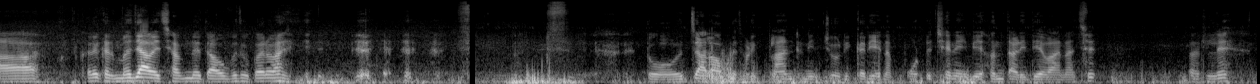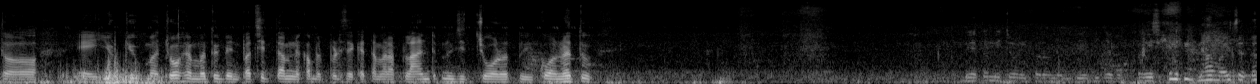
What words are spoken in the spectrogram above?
આ ખરેખર મજા આવે છે અમને તો આવું બધું કરવાની. તો ચાલો આપણે થોડીક પ્લાન્ટની ચોરી કરીએ એના પોટ છે ને એ બે હંતાળી દેવાના છે. એટલે તો એ યુટ્યુબમાં જોહે મધુબેન, પછી જ તમને ખબર પડશે કે તમારા પ્લાન્ટનું જે ચોર હતું એ કોણ હતું. બે તમે ચોરી કરો બીજા નામ આવશે તો.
